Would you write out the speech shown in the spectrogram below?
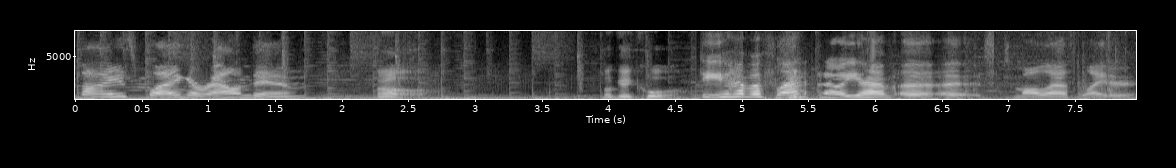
Flies flying around him. Oh. Okay, cool. Do you have a flash? No, you have a, a small ass lighter.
